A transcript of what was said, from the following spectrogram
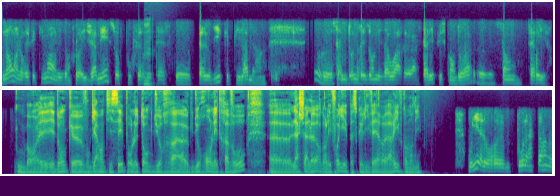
Non, alors effectivement, on les emploie jamais, sauf pour faire des hmm. tests euh, périodiques. Et puis là, ben, euh, ça nous donne raison de les avoir installés puisqu'on doit s'en servir. Bon, et, donc euh, vous garantissez pour le temps que, que dureront les travaux euh, la chaleur dans les foyers, parce que l'hiver euh, arrive, comme on dit. Oui, alors pour l'instant,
